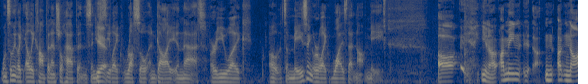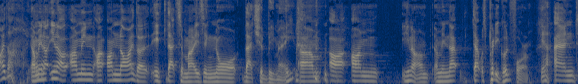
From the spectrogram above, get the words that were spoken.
when something like L.A. Confidential happens and you Yeah. see like Russell and Guy in that, are you like, oh, that's amazing, or like, why is that not me? Uh, you know, I mean, uh, n- uh, neither. I mean, uh, you know, I mean, I, I'm neither. It, that's amazing, nor that should be me. Um, I, I'm, you know, I'm, I mean that that was pretty good for them. Yeah. And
